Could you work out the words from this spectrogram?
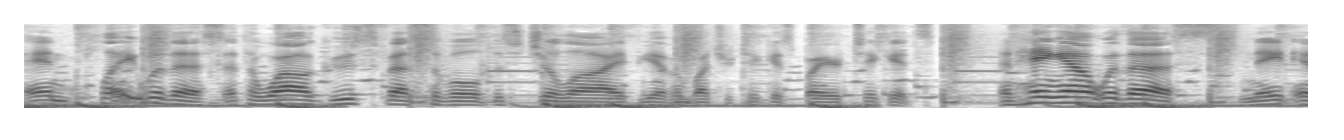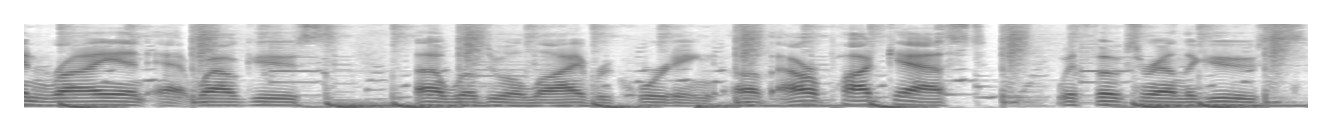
and play with us at the Wild Goose Festival this July. If you haven't bought your tickets, buy your tickets and hang out with us, Nate and Ryan at Wild Goose. Uh, we'll do a live recording of our podcast with folks around the Goose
